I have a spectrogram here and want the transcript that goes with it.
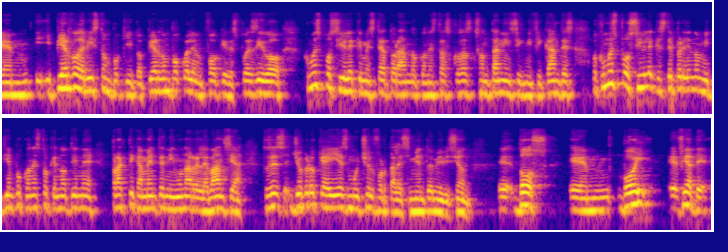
Em, y, pierdo de vista un poquito, pierdo un poco el enfoque y después digo, ¿cómo es posible que me esté atorando con estas cosas que son tan insignificantes? ¿O cómo es posible que esté perdiendo mi tiempo con esto que no tiene prácticamente ninguna relevancia? Entonces, yo creo que ahí es mucho el fortalecimiento de mi visión. Eh, dos, em, voy, eh, fíjate,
